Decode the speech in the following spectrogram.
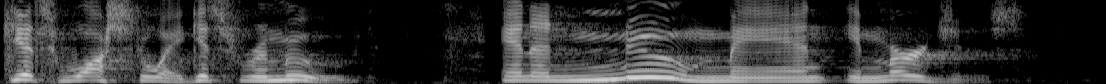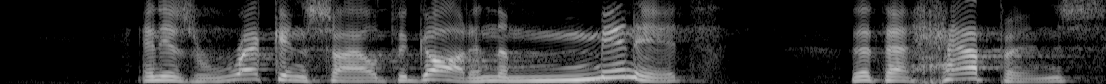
gets washed away, gets removed, and a new man emerges and is reconciled to God. And the minute that that happens,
